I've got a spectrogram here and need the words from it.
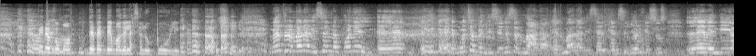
Pero como dependemos de la salud pública en Chile. Nuestra hermana Lisset nos pone eh, eh, muchas bendiciones, hermana. Hermana Lisset, que el Señor Jesús le bendiga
